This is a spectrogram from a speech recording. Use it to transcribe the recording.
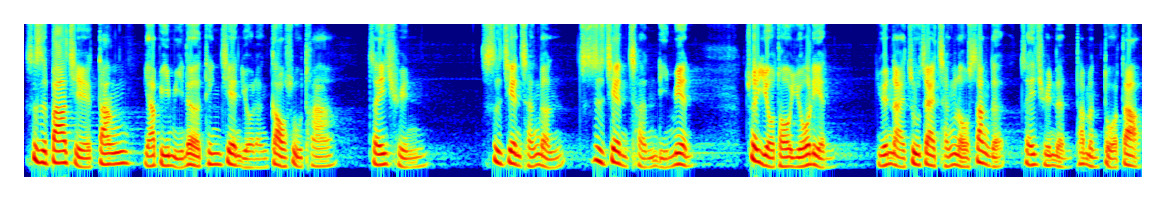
四十八节，当亚比米勒听见有人告诉他，这一群事件城人，事件城里面最有头有脸。原来住在城楼上的这一群人，他们躲到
